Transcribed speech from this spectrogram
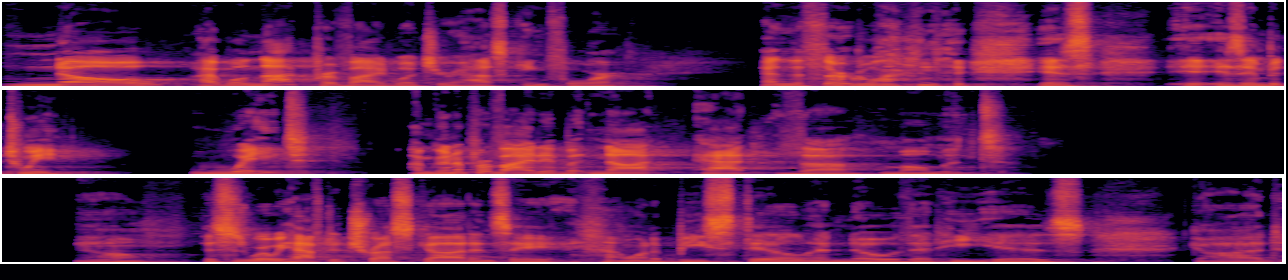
No, I will not provide what you're asking for. And the third one is, is in between. Wait, I'm going to provide it, but not at the moment. You know, this is where we have to trust God and say, I want to be still and know that He is God.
